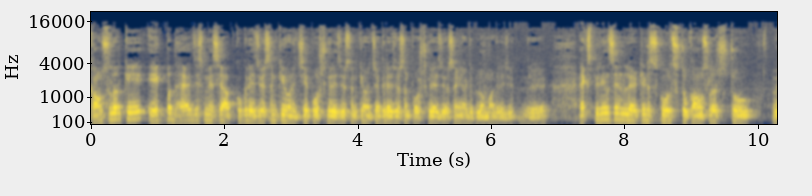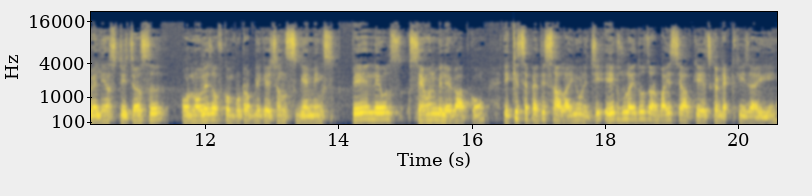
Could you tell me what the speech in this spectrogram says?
काउंसलर के एक पद है, जिसमें से आपको ग्रेजुएशन की होनी चाहिए, पोस्ट ग्रेजुएशन की होनी चाहिए, ग्रेजुएशन, पोस्ट ग्रेजुएशन या diploma graduate experience in related schools to counsellors to valiance teachers और knowledge of computer application gamings पे लेवल सेवन मिलेगा आपको। 21 से 35 साल आयु होनी चाहिए। एक जुलाई 2022 से आपकी एज कंडक्ट की जाएगी।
